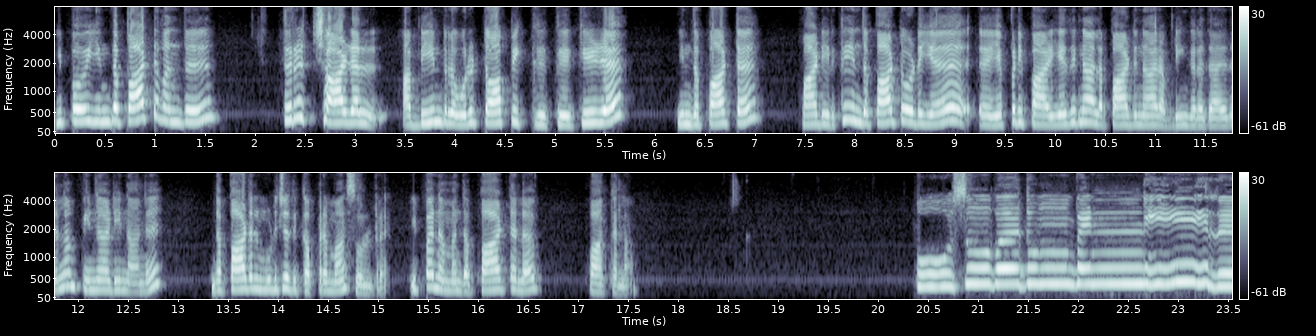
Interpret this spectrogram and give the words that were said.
இப்போ இந்த பாட்டு வந்து திருச்சாழல் அப்படின்ற ஒரு டாபிக்கு கீழே இந்த பாட்டை பாடியிருக்கு. இந்த பாட்டோடைய எப்படி பா எதனால பாடினார் அப்படிங்கிறத இதெல்லாம் பின்னாடி நான் இந்த பாடல் முடிஞ்சதுக்கு அப்புறமா சொல்றேன். இப்ப நம்ம இந்த பாட்டல பார்க்கலாம் பூசுவதும் வெண்ணீரு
